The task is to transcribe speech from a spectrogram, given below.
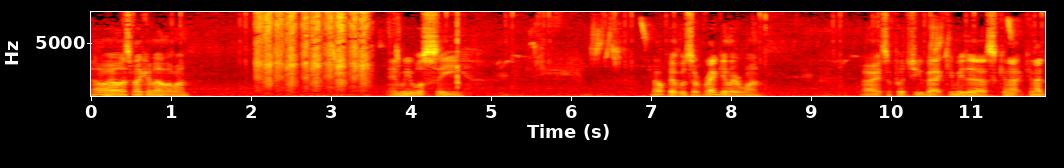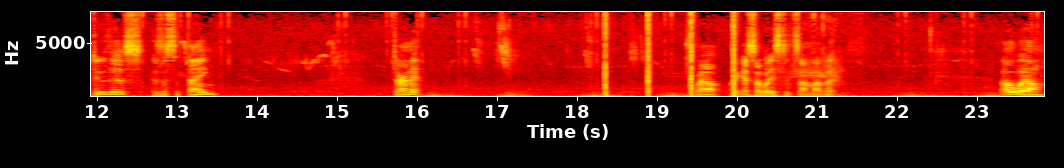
Oh well, let's make another one. And we will see. Nope, it was a regular one. Alright, so put you back. Give me this. Can I can I do this? Is this a thing? Darn it. Well, I guess I wasted some of it. Oh well.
